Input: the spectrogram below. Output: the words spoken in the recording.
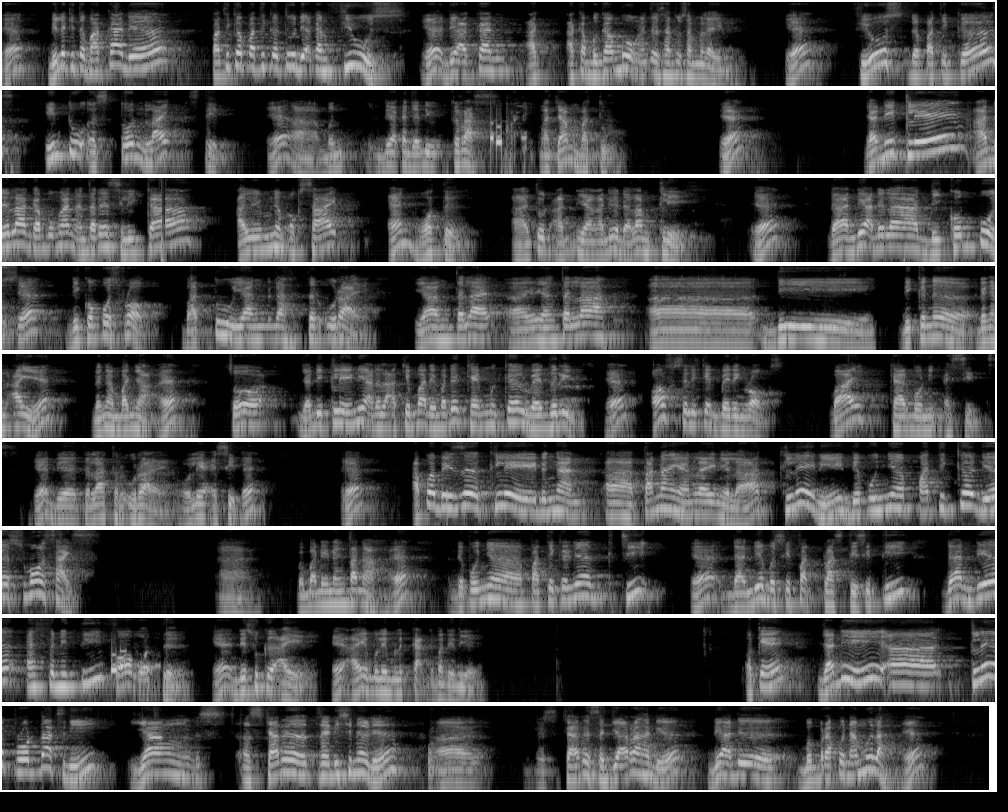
Ya, bila kita bakar dia, partikel-partikel tu dia akan fuse, ya, dia akan akan bergabung antara satu sama lain. Ya, fuse the particles into a stone like state. Ya, uh, dia akan jadi keras macam batu. Ya. Jadi clay adalah gabungan antara silika, aluminium oxide and water. Ha, itu yang ada dalam clay. Ya. Dan dia adalah decompose ya, decompose rock, batu yang telah terurai, yang telah uh, yang telah uh, di dikena dengan air ya, dengan banyak ya. So jadi clay ini adalah akibat daripada chemical weathering ya of silicate bearing rocks by carbonic acids. ya dia telah terurai oleh asid eh ya apa beza clay dengan uh, tanah yang lain ialah clay ni dia punya partikel dia small size uh, berbanding dengan tanah ya. Dia punya partikelnya kecil ya dan dia bersifat plasticity dan dia affinity for water ya. Dia suka air ya. Air boleh melekat kepada dia. Okey jadi uh, clay products ni yang uh, secara tradisional dia uh, secara sejarah dia dia ada beberapa nama lah ya.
